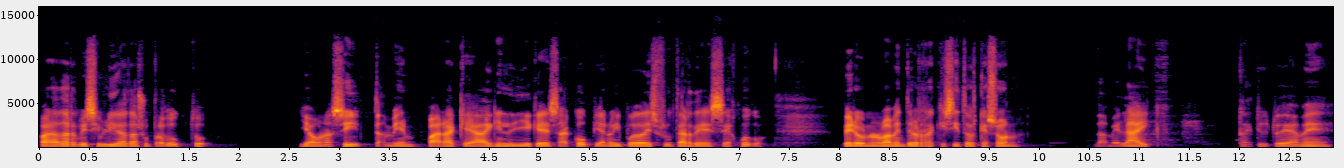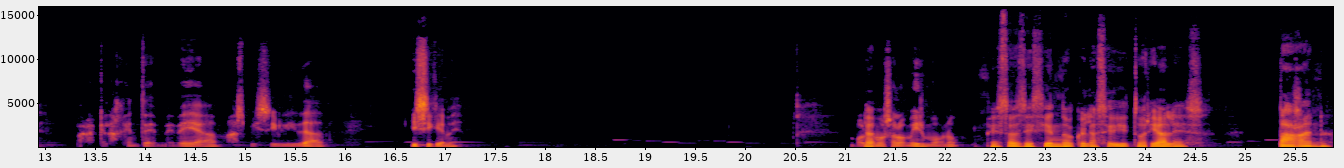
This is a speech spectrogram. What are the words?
para dar visibilidad a su producto y aún así también para que a alguien le llegue esa copia ¿no? y pueda disfrutar de ese juego. Pero normalmente los requisitos que son dame like, retuiteame para que la gente me vea, más visibilidad y sígueme. Volvemos a lo mismo, ¿no? Me estás diciendo que las editoriales pagan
